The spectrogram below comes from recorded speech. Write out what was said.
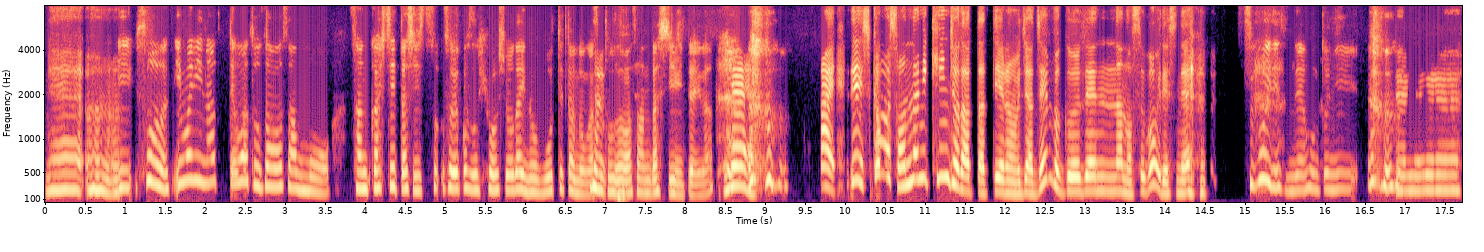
ねえ、うんうん。いそうなんです。今になっては戸沢さんも参加してたし、そそれこそ表彰台登ってたのがうん戸沢さんだし、みたいな。ねえ。はい。で、しかもそんなに近所だったっていうのも、じゃあ全部偶然なのすごいですね。すごいですね、本当に。へえ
